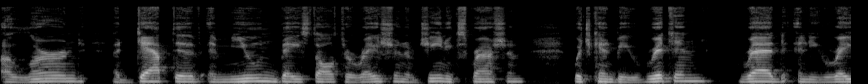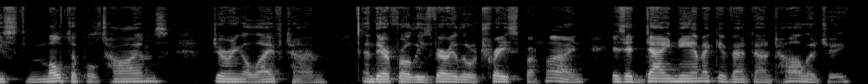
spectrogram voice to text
a learned, adaptive, immune based alteration of gene expression, which can be written, read, and erased multiple times during a lifetime, and therefore leaves very little trace behind, is a dynamic event ontology.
